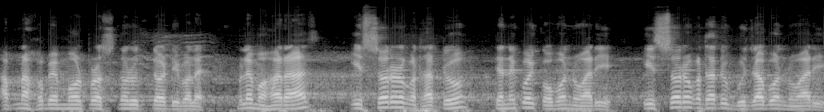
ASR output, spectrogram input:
আপোনাক সবে মোৰ প্ৰশ্নৰ উত্তৰ দিবলৈ। বোলে, মহাৰাজ, ঈশ্বৰৰ কথাটো তেনেকৈ ক'ব নোৱাৰি। ঈশ্বৰৰ কথাটো বুজাব নোৱাৰি।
